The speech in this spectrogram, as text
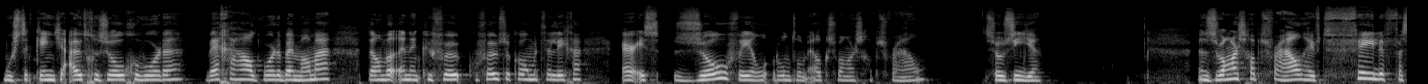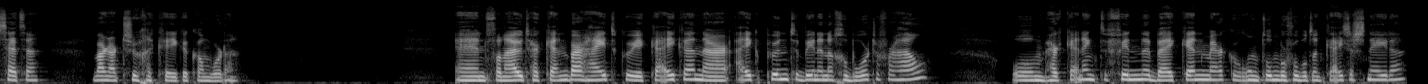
Moest een kindje uitgezogen worden, weggehaald worden bij mama, dan wel in een couveuse komen te liggen. Er is zoveel rondom elk zwangerschapsverhaal. Zo zie je. Een zwangerschapsverhaal heeft vele facetten waar naar teruggekeken kan worden. En vanuit herkenbaarheid kun je kijken naar eikpunten binnen een geboorteverhaal. Om herkenning te vinden bij kenmerken rondom bijvoorbeeld een keizersnede.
